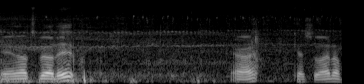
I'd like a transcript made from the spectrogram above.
Yeah, that's about it. Alright, catch you later.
